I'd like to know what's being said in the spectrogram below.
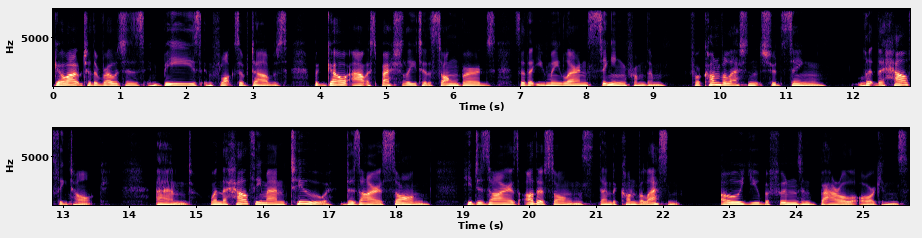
Go out to the roses and bees and flocks of doves. But go out especially to the songbirds, so that you may learn singing from them. For convalescents should sing, let the healthy talk. And when the healthy man too desires song, he desires other songs than the convalescent. Oh, you buffoons and barrel organs,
